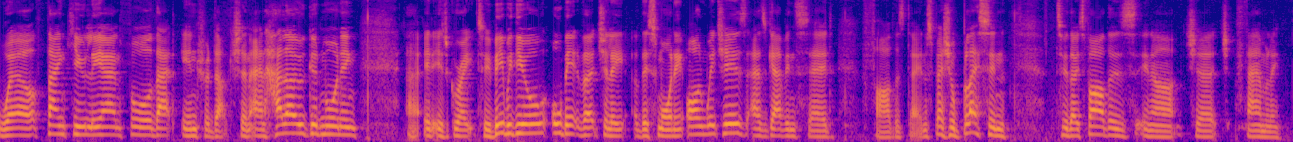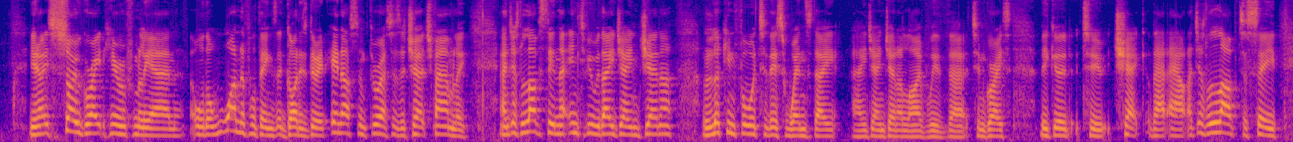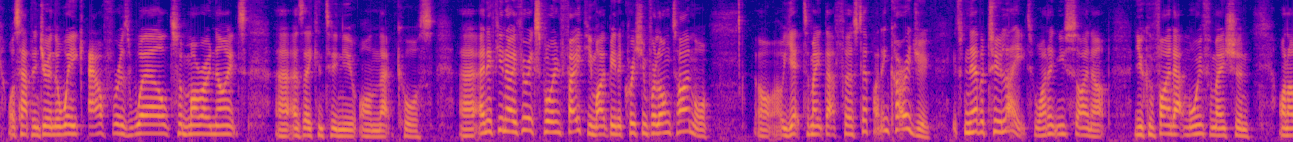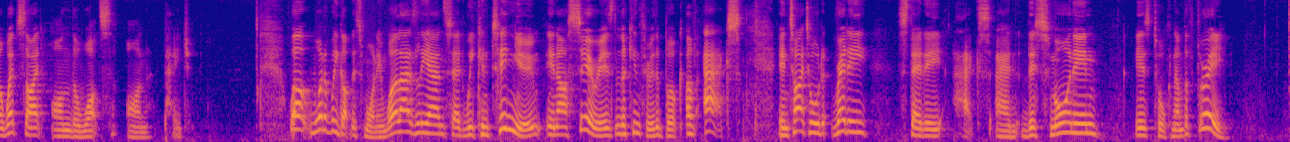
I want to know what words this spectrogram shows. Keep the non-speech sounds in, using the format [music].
Well, thank you, Leanne, for that introduction. And hello, good morning. Uh, it is great to be with you all, albeit virtually, this morning, on which is, as Gavin said, Father's Day. And a special blessing to those fathers in our church family. You know, it's so great hearing from Leanne all the wonderful things that God is doing in us and through us as a church family. And just love seeing that interview with AJ and Jenna. Looking forward to this Wednesday, AJ and Jenna live with uh, Tim Grace. Be good to check that out. I just love to see what's happening during the week. Alpha as well, tomorrow night, uh, as they continue on that course. Uh, and if you know, if you're exploring faith, you might have been a Christian for a long time or, or yet to make that first step, I'd encourage you it's never too late. Why don't you sign up? You can find out more information on our website on the What's On page. Well, what have we got this morning? Well, as Leanne said, we continue in our series looking through the book of Acts, entitled Ready, Steady, Acts. And this morning is talk number three.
